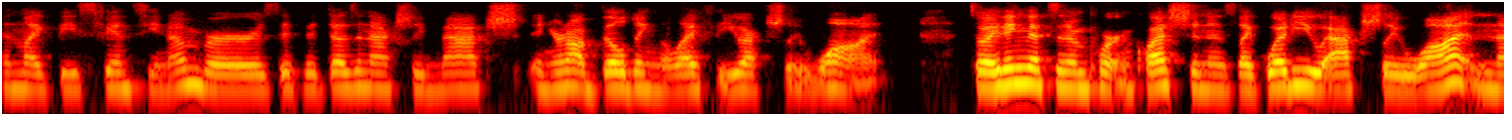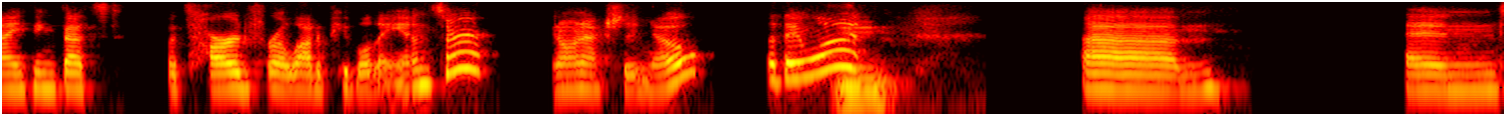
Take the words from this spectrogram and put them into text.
and like these fancy numbers if it doesn't actually match and you're not building the life that you actually want? So, I think that's an important question is like, what do you actually want? And I think that's what's hard for a lot of people to answer. They don't actually know what they want. Mm. Um, and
